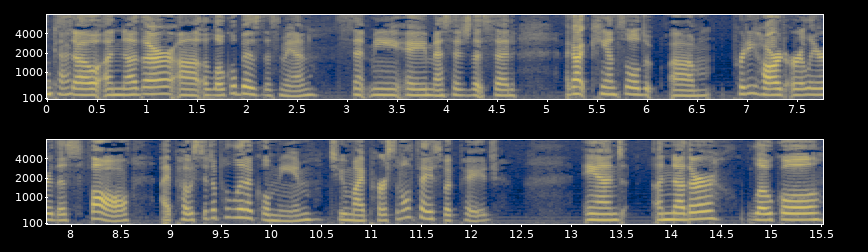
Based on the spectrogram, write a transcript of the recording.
Okay. So another uh, a local businessman sent me a message that said, "I got canceled um, pretty hard earlier this fall. I posted a political meme to my personal Facebook page, and another local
